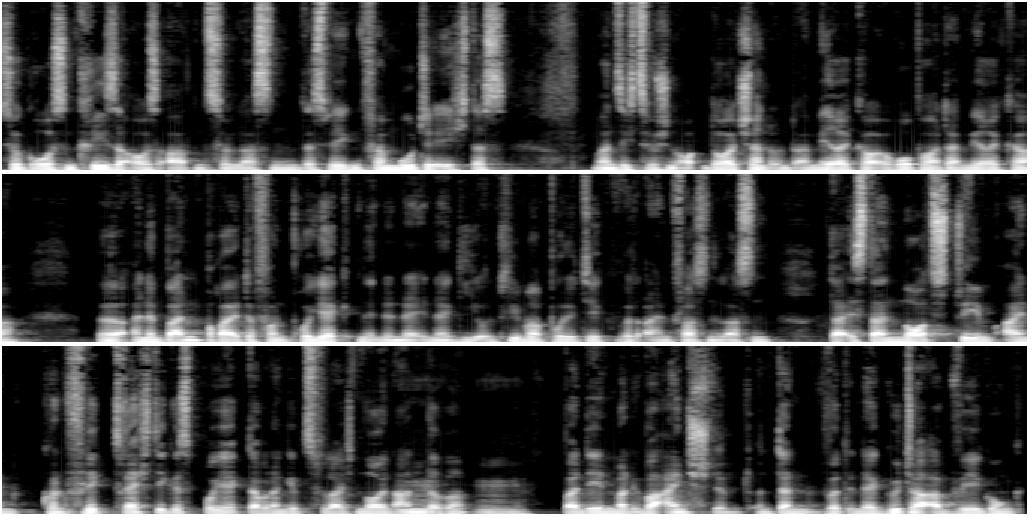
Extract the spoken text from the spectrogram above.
zur großen Krise ausarten zu lassen. Deswegen vermute ich, dass man sich zwischen Deutschland und Amerika, Europa und Amerika äh, eine Bandbreite von Projekten in der Energie- und Klimapolitik wird einfassen lassen. Da ist dann Nord Stream ein konfliktträchtiges Projekt, aber dann gibt es vielleicht neun andere, mhm. bei denen man übereinstimmt. Und dann wird in der Güterabwägung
